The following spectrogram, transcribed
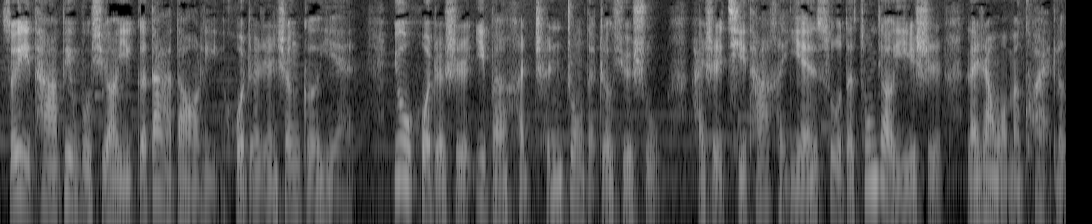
所以它并不需要一个大道理或者人生格言，又或者是一本很沉重的哲学书，还是其他很严肃的宗教仪式来让我们快乐。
